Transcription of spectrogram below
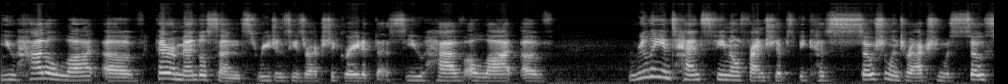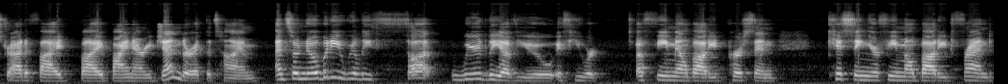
You had a lot of Farah Mendlesohn's regencies are actually great at this. You have a lot of really intense female friendships because social interaction was so stratified by binary gender at the time. And so nobody really thought weirdly of you if you were a female bodied person kissing your female bodied friend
